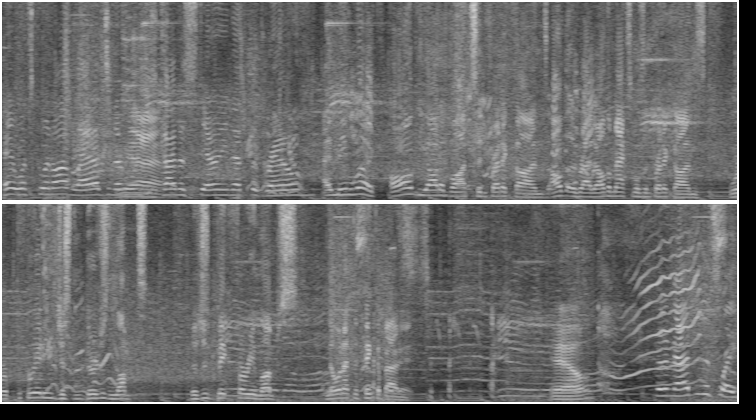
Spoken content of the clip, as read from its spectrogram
hey, what's going on, lads? And everyone's yeah. just kind of staring at the ground. I mean, look, all the Autobots and Predacons, all the rather all the Maximals and Predacons were pretty just they're just lumped. They're just big furry lumps. No one had to think about it. you know. But imagine it's like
